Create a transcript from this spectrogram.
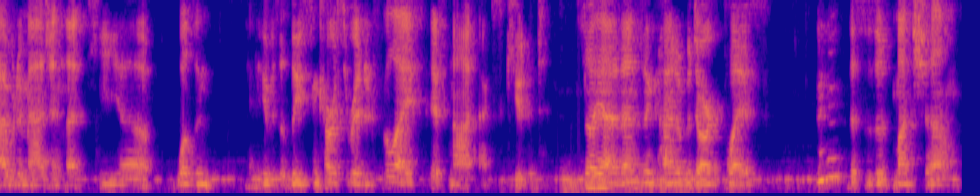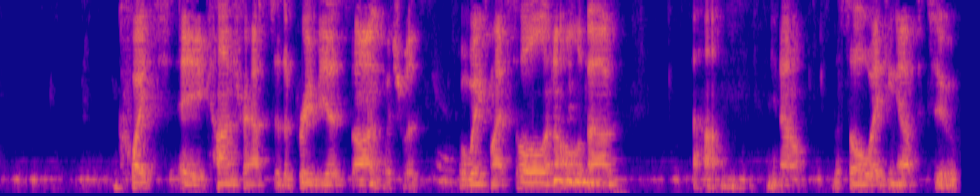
I would imagine that he uh, wasn't. He was at least incarcerated for life, if not executed. So yeah, it ends in kind of a dark place this is a much um, quite a contrast to the previous song, which was Yes. "Awake My Soul" and all about um, you know the soul waking up to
